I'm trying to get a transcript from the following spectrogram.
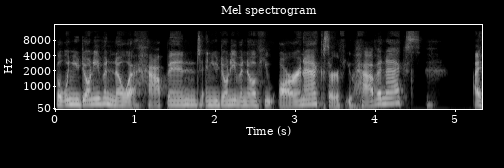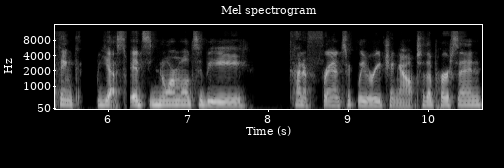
but when you don't even know what happened and you don't even know if you are an ex or if you have an ex, I think yes, it's normal to be kind of frantically reaching out to the person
